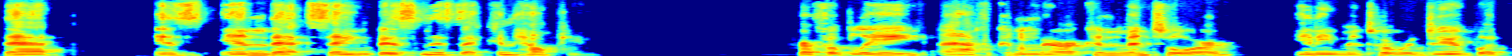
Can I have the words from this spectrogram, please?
that is in that same business that can help you. Preferably an African American mentor. Any mentor would do, but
